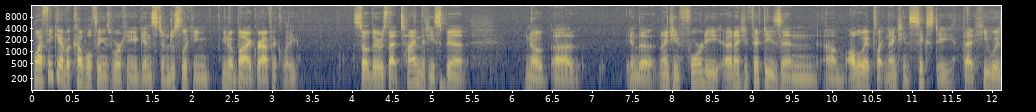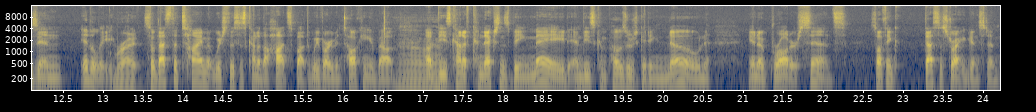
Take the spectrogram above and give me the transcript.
Well, I think you have a couple things working against him. Just looking, you know, biographically. So there's that time that he spent, you know, uh, in the 1940, uh, 1950s and um, all the way up to like 1960 that he was in Italy. Right. So that's the time at which this is kind of the hotspot that we've already been talking about uh, of yeah. these kind of connections being made and these composers getting known in a broader sense. So I think that's a strike against him.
